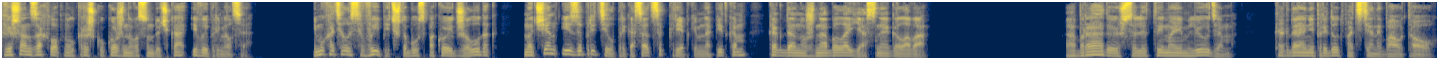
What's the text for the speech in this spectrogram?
Квишан захлопнул крышку кожаного сундучка и выпрямился. Ему хотелось выпить, чтобы успокоить желудок, но Чен и запретил прикасаться к крепким напиткам, когда нужна была ясная голова. «Обрадуешься ли ты моим людям, когда они придут под стены Баутоу?»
